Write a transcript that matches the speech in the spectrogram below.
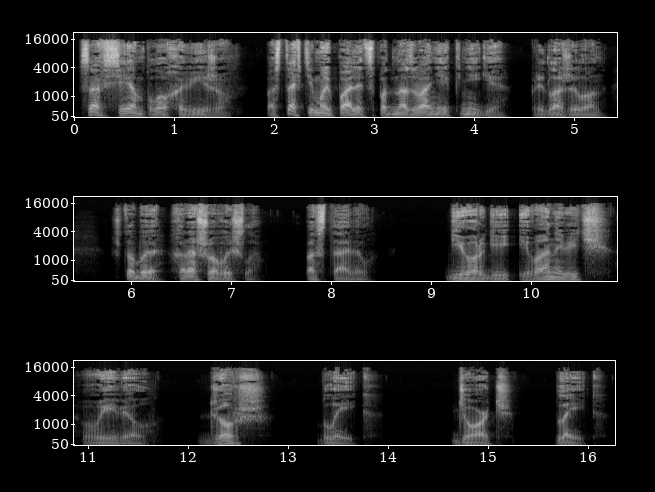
«Совсем плохо вижу. Поставьте мой палец под название книги», — предложил он, — «чтобы хорошо вышло». Поставил. Георгий Иванович вывел. Джордж Блейк. Джордж Блейк.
